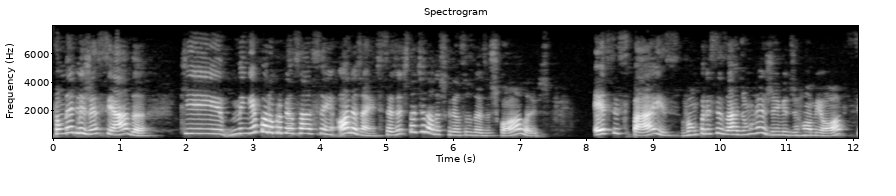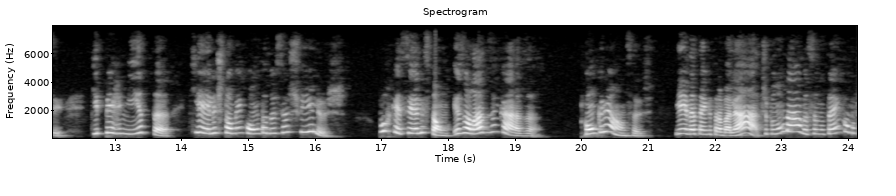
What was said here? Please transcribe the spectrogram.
tão negligenciada que ninguém parou para pensar assim: olha, gente, se a gente está tirando as crianças das escolas, esses pais vão precisar de um regime de home office que permita que eles tomem conta dos seus filhos. Porque se eles estão isolados em casa, com crianças, e ainda tem que trabalhar, tipo, não dá, você não tem como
